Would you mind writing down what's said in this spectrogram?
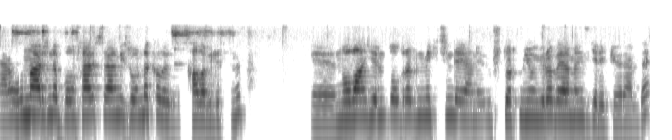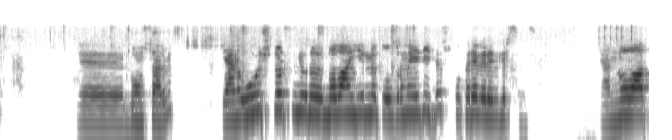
Yani onun haricinde bonservis vermek zorunda kal kalabilirsiniz. Ee, Novak'ın yerini doldurabilmek için de yani 3-4 milyon euro vermeniz gerekiyor herhalde. Ee, bonservis. Yani o 3-4 milyonu Novak'ın yerine doldurmaya değil de stopere verebilirsiniz. Yani Nova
